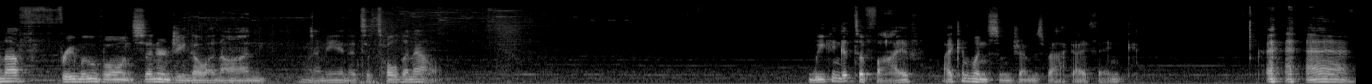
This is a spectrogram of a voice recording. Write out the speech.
Enough removal and synergy going on. I mean, it's it's holding out. We can get to five. I can win some gems back, I think.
